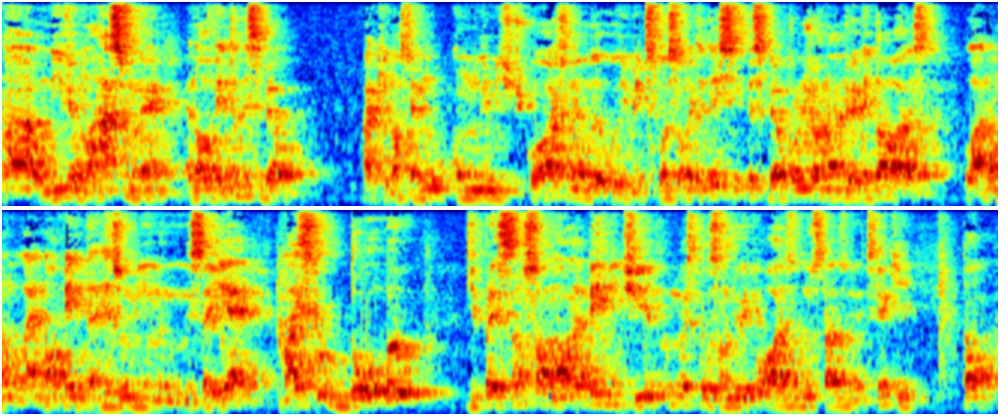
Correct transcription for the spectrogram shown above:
a, o nível máximo né, é 90 decibel. Aqui nós temos como limite de corte, né, o, limite de exposição 85 decibel para uma jornada de 80 horas. Lá não, lá é 90. Resumindo, isso aí é mais que o dobro de pressão sonora permitido numa exposição de 8 horas nos Estados Unidos que aqui. Então,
